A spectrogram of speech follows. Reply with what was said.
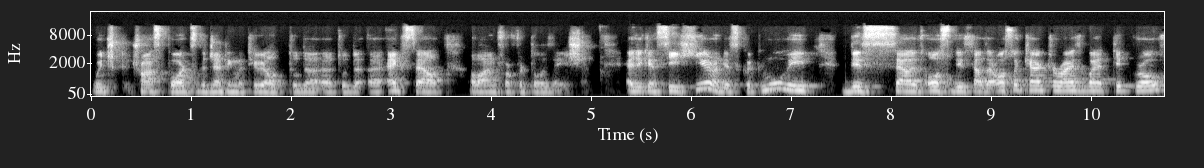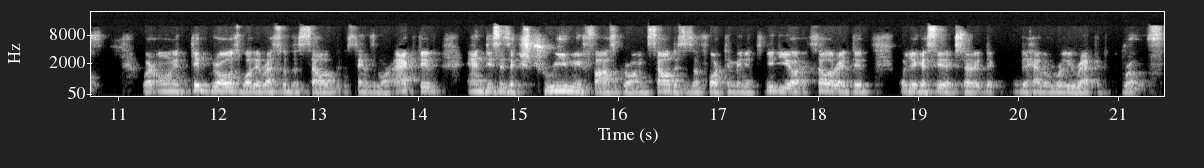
which transports the genetic material to the, uh, to the uh, egg cell, allowing for fertilization. As you can see here in this quick movie, this cell is also, these cells are also characterized by a tip growth where only tip grows while the rest of the cell stays more active. And this is extremely fast growing cell. This is a 40 minute video accelerated, but you can see they have a really rapid growth.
